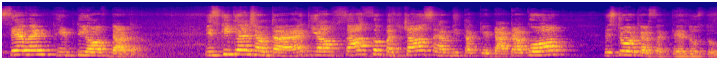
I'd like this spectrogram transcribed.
750 of data इसकी क्या क्षमता है कि आप 750 एमबी तक के डाटा को आप स्टोर कर सकते हैं दोस्तों।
